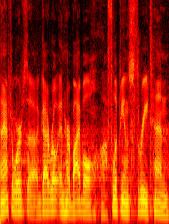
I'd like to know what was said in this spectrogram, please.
And afterwards, uh, a guy wrote in her Bible, uh, Philippians 3.10.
